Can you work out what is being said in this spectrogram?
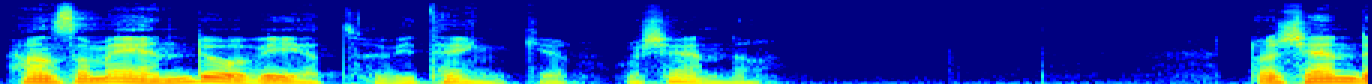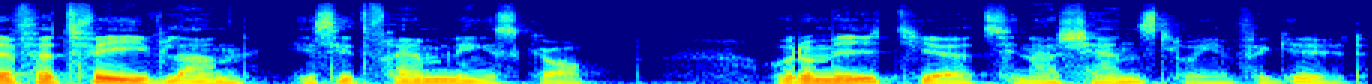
Han som ändå vet hur vi tänker och känner. De kände förtvivlan i sitt främlingskap och de utgöt sina känslor inför Gud.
